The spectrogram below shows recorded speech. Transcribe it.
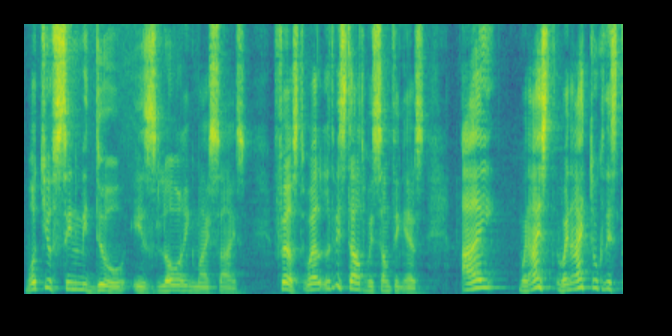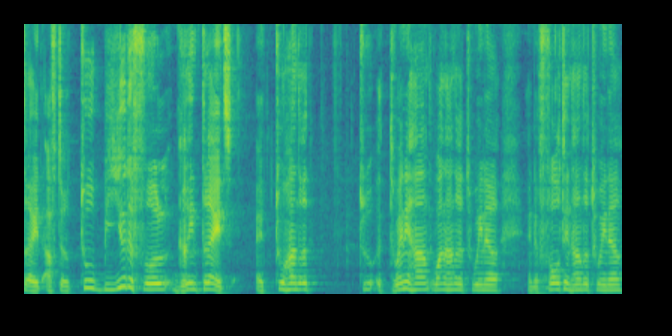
what you've seen me do is lowering my size. First, well, let me start with something else. I when I when I took this trade after two beautiful green trades, a 200 20 100 winner and a 1400 winner,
